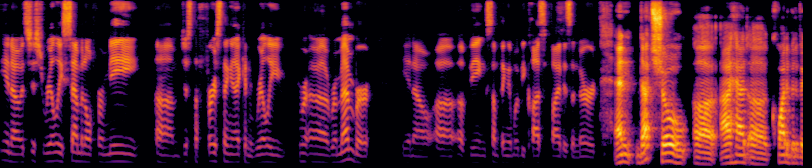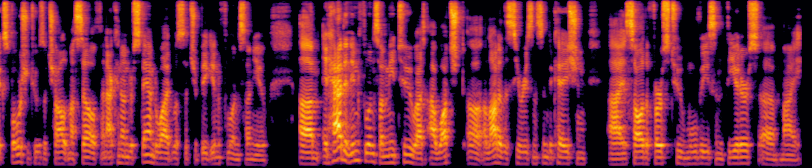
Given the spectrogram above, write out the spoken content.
you know it's just really seminal for me. Um, just the first thing I can really uh, remember you know, uh, of being something that would be classified as a nerd. And that show, uh, I had uh, quite a bit of exposure to as a child myself, and I can understand why it was such a big influence on you. Um, it had an influence on me too. I, I watched uh, a lot of the series in syndication. I saw the first two movies in theaters. Uh, my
